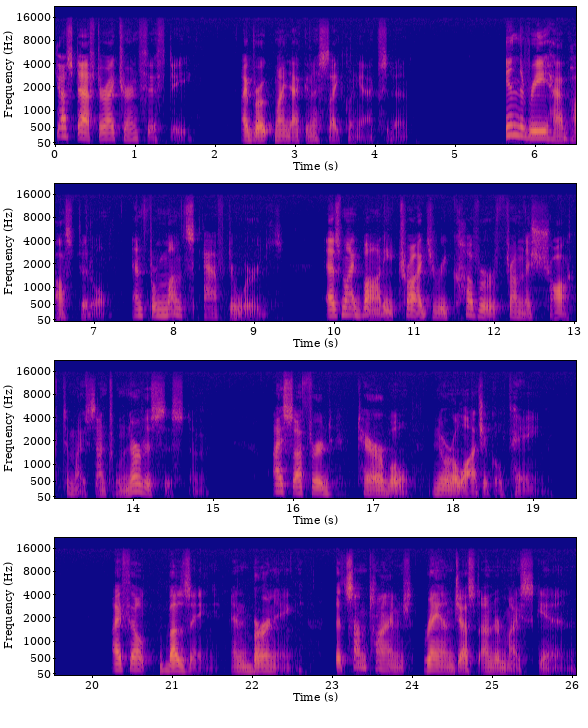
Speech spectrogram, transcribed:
Just after I turned 50, I broke my neck in a cycling accident. In the rehab hospital, and for months afterwards, as my body tried to recover from the shock to my central nervous system, I suffered terrible neurological pain. I felt buzzing and burning that sometimes ran just under my skin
